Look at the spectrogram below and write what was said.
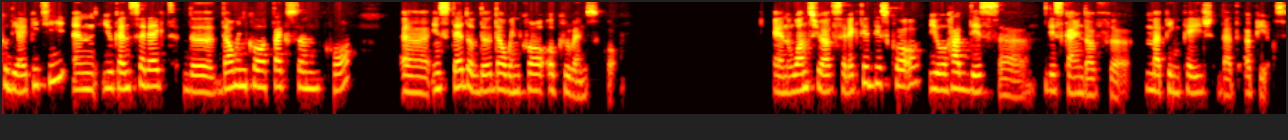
to the IPT and you can select the Darwin core taxon core uh, instead of the Darwin core occurrence core. And once you have selected this core, you have this, uh, this kind of uh, mapping page that appears.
